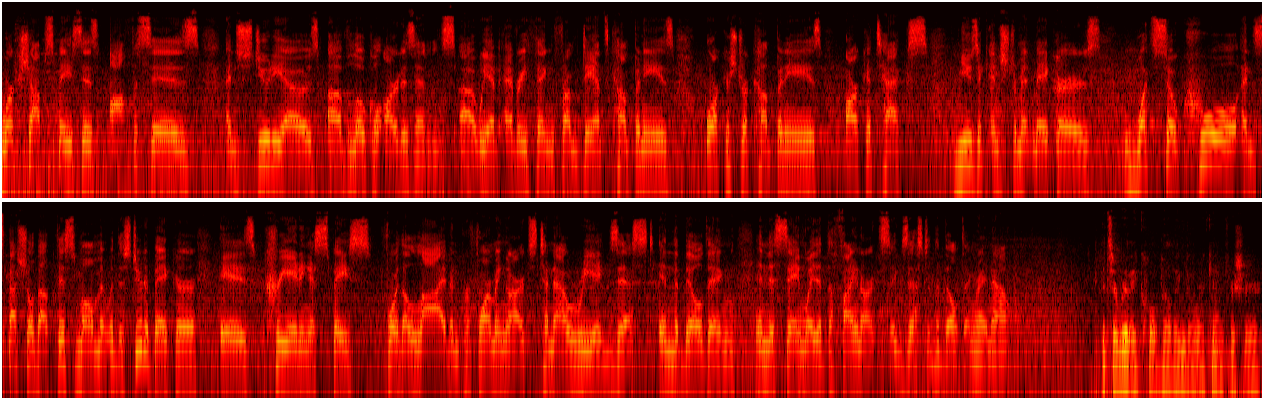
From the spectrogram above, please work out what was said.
workshop spaces, offices, and studios of local artisans. Uh, we have everything from dance companies, orchestra companies, architects, music instrument makers. What's so cool and special about this moment with the Studebaker is creating a space for the live and performing arts to now re exist in the building in the same way that the fine arts exist in the building right now it's a really cool building to work in for sure.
